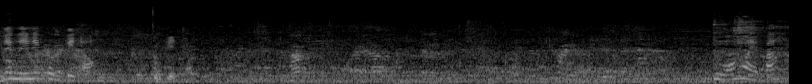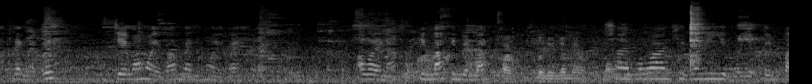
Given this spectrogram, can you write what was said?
ยเล่มนี้ในกลุ่มปิดเหรอคุณปิดครับ หนูว่าหอยปะแบ่งกันเอ้ย เจมาหอยปะแบ่งหอยไป อร่อยนะ กินปะกินเป็นปะขอตัวหนึงได้ไหมครับลองใช่เพราะว่าคิดว่านี่หยิบมาเยอะเกินไป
